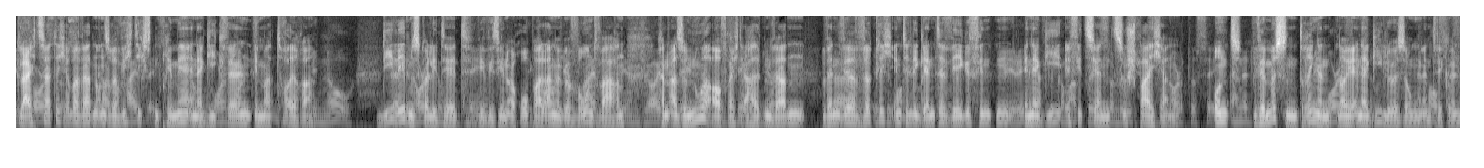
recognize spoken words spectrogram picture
Gleichzeitig aber werden unsere wichtigsten Primärenergiequellen immer teurer. Die Lebensqualität, wie wir sie in Europa lange gewohnt waren, kann also nur aufrechterhalten werden, wenn wir wirklich intelligente Wege finden, Energie effizient zu speichern. Und wir müssen dringend neue Energielösungen entwickeln.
